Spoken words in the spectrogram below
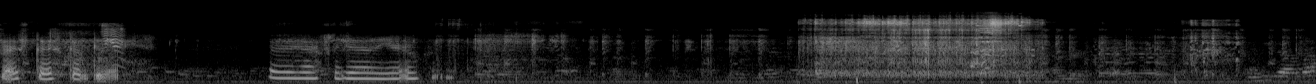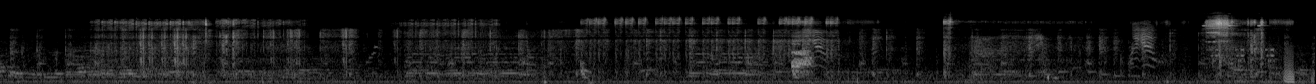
Guys, guys, gotta here. I have to get out of here. Okay. Mm-hmm.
